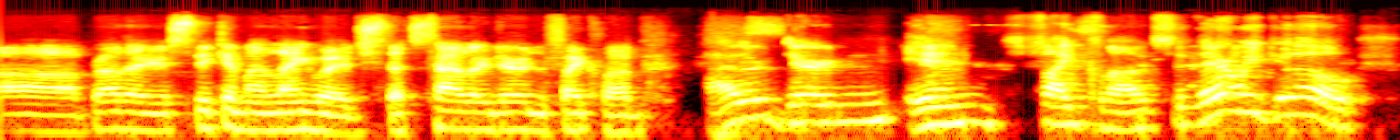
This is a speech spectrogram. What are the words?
Uh, brother, you're speaking my language. That's Tyler Durden Fight Club. Tyler Durden in Fight Club. So there we go.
